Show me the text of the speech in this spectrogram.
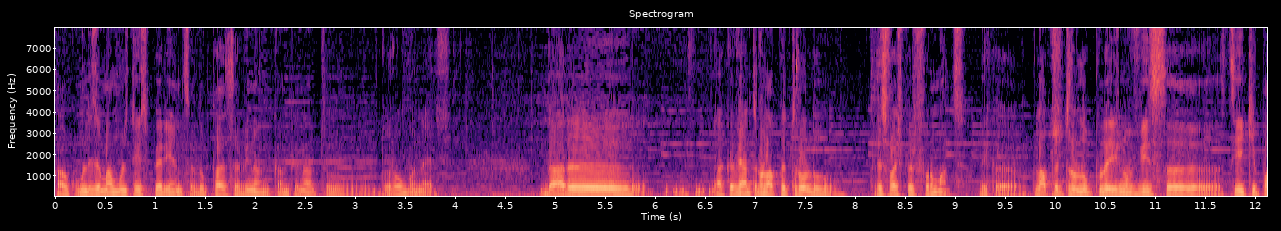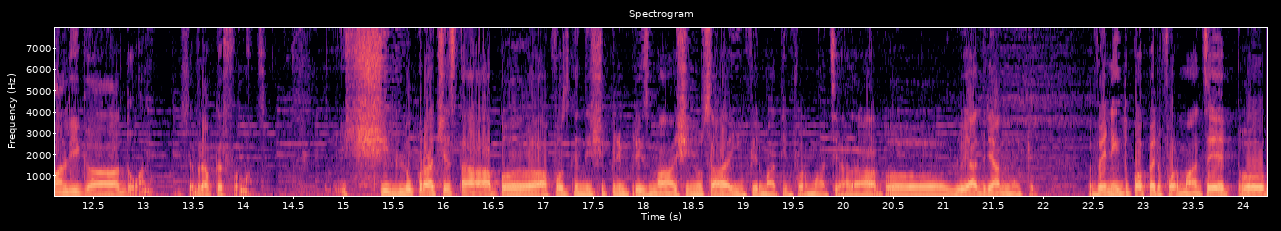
acumuleze mai multă experiență, după aceea să vină în campionatul românesc. Dar dacă vii antrenor la petrolul, trebuie să faci performanță. Adică la petrolul Ploiești nu vii să ții echipa în Liga a doua, nu. Se vrea performanță. Și lucrul acesta bă, a fost gândit și prin prisma, și nu s-a infirmat informația, da, bă, lui Adrian Mutu. Venit după performanțe, bă,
